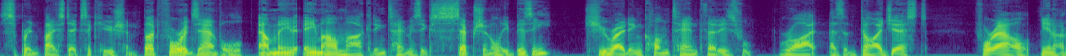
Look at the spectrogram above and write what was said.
sprint based execution. But for example, our email marketing team is exceptionally busy curating content that is right as a digest for our, you know,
